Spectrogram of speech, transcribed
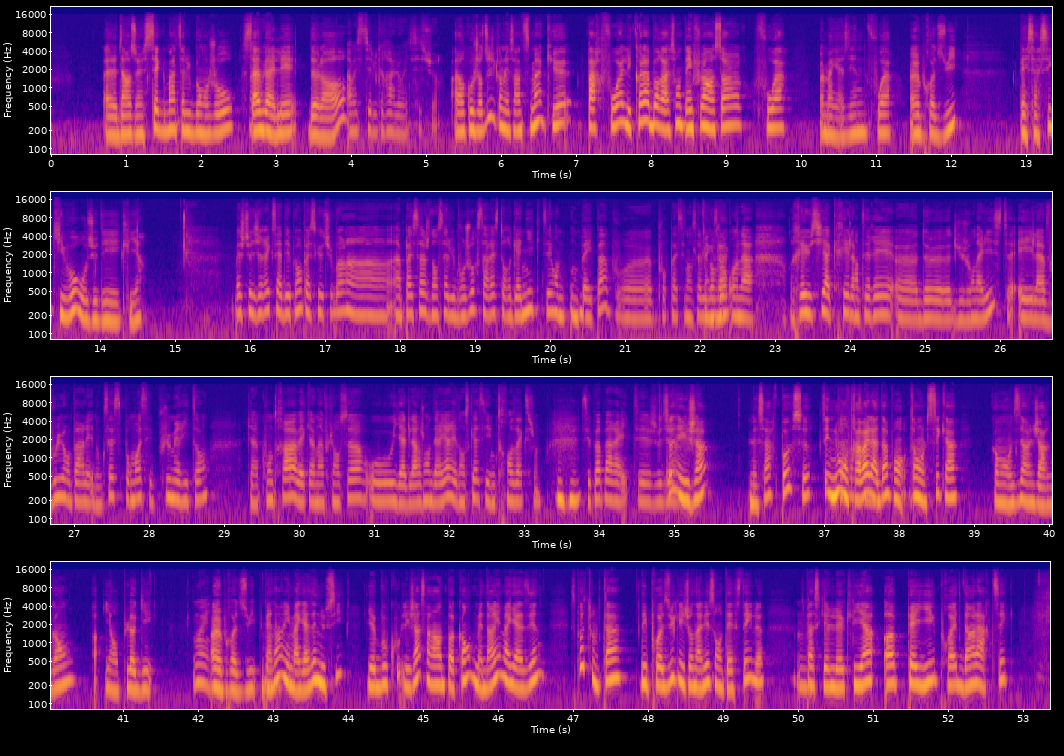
euh, dans un segment de Salut Bonjour, ça ah valait de l'or. Ah, mais c'était le Graal, oui, c'est sûr. Alors qu'aujourd'hui, j'ai comme le sentiment que parfois, les collaborations d'influenceurs fois un magazine, fois un produit, ben ça s'équivaut aux yeux des clients. Bah, je te dirais que ça dépend parce que tu vois, un, passage dans Salut Bonjour, ça reste organique. Tu sais, on ne paye pas pour, euh, pour passer dans Salut Bonjour. On a réussi à créer l'intérêt euh, du journaliste et il a voulu en parler. Donc, ça, pour moi, c'est plus méritant qu'un contrat avec un influenceur où il y a de l'argent derrière et dans ce cas, c'est une transaction. Mm-hmm. C'est pas pareil. Je veux dire... Ça, les gens ne savent pas ça. sais, nous, on travaille là-dedans, on, on, le sait quand, comme on dit dans le jargon, ah, ils ont plugué un produit. Puis maintenant, mm-hmm. les magazines aussi il y a beaucoup. Les gens s'en rendent pas compte, mais dans les magazines, c'est pas tout le temps des produits que les journalistes ont testés, là. C'est mm. parce que le client a payé pour être dans l'article.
